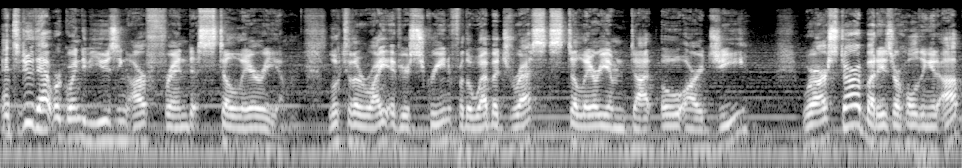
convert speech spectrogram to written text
And to do that, we're going to be using our friend Stellarium. Look to the right of your screen for the web address stellarium.org where our Star Buddies are holding it up.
